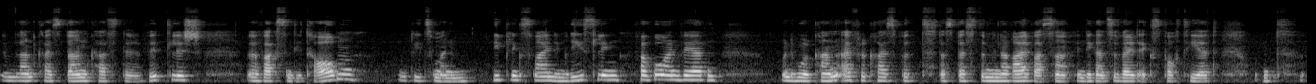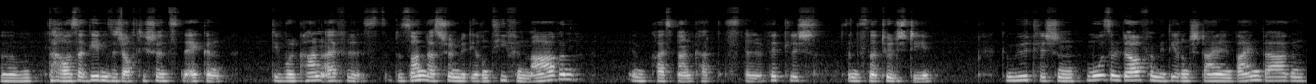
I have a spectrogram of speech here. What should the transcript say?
im Landkreis Bernkastel-Wittlich äh, wachsen die Trauben die zu meinem Lieblingswein, dem Riesling, vergoren werden. Und im Vulkaneifelkreis wird das beste Mineralwasser in die ganze Welt exportiert. Und ähm, daraus ergeben sich auch die schönsten Ecken. Die Vulkaneifel ist besonders schön mit ihren tiefen Maren. Im Kreis Bernkastel-Wittlich sind es natürlich die gemütlichen Moseldörfer mit ihren steilen Weinbergen.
